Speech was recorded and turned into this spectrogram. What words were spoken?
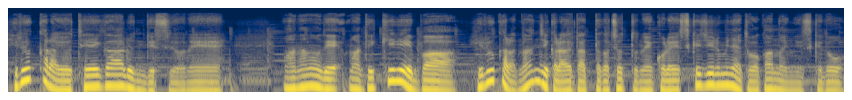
昼から予定があるんですよね。まあ、なので、まあ、できれば、昼から何時からだったかちょっとね、これスケジュール見ないとわかんないんですけど、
